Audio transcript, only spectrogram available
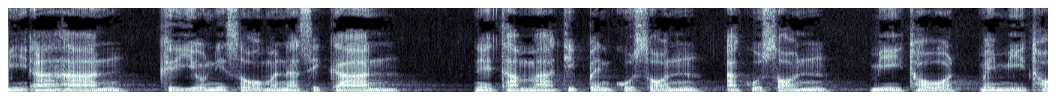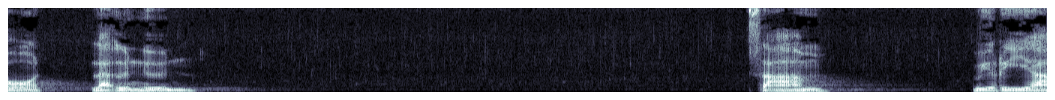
มีอาหารคือโยนิโสมนสิการ ในธรรมะที่เป็นกุศล อกุศล มีโทษไม่มีโทษและอื่น ๆ 3. วิริยะ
